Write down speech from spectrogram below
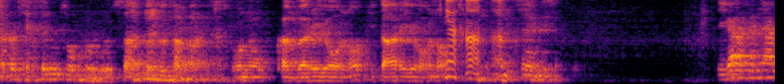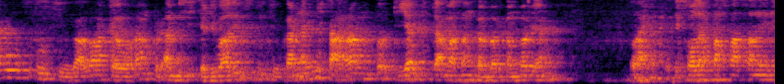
Atau Jackson Sobo Satu itu apa? Ono gambar yono, gitar yono disebut. Sehingga akhirnya aku setuju kalau ada orang berambisi jadi wali setuju. Karena ini cara untuk dia tidak masang gambar-gambar yang jadi soleh pas-pasan ini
